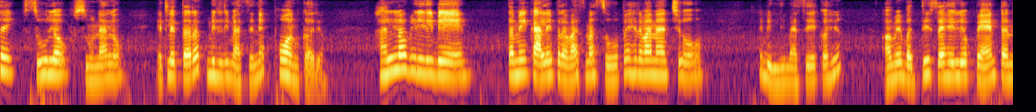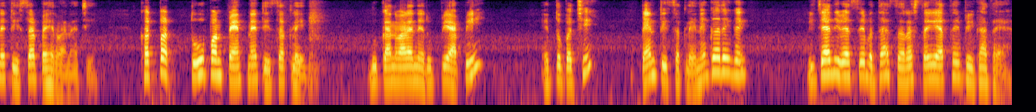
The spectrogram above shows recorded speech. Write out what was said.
થઈ. શું લઉં, શું ના લઉં? એટલે તરત બિલ્લી માસીને ફોન કર્યો. હલો બિલ્લી બેન, તમે કાલે પ્રવાસમાં શું પહેરવાના છો? એ બિલ્લી માસીએ કહ્યું. અમે બધી સહેલીઓ પેન્ટ અને ટી શર્ટ પહેરવાના છીએ. ખટપટ, તું પણ પેન્ટ ને ટી શર્ટ લઈ લે. દુકાનવાળાને રૂપિયા આપી, એ તો પછી પેન્ટ ટી શર્ટ લઈને ઘરે ગઈ. બીજા દિવસે બધા સરસ તૈયાર થઈ ભેગા થયા.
